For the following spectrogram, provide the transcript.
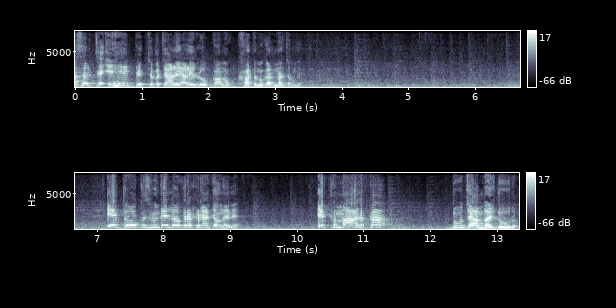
ਅਸਲ 'ਚ ਇਹ ਵਿੱਚ ਵਿਚਾਲੇ ਵਾਲੇ ਲੋਕਾਂ ਨੂੰ ਖਤਮ ਕਰਨਾ ਚਾਹੁੰਦੇ ਇਹ ਦੋ ਕਿਸਮ ਦੇ ਲੋਕ ਰੱਖਣਾ ਚਾਹੁੰਦੇ ਨੇ। ਇੱਕ ਮਾਲਕ, ਦੂਜਾ ਮਜ਼ਦੂਰ।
